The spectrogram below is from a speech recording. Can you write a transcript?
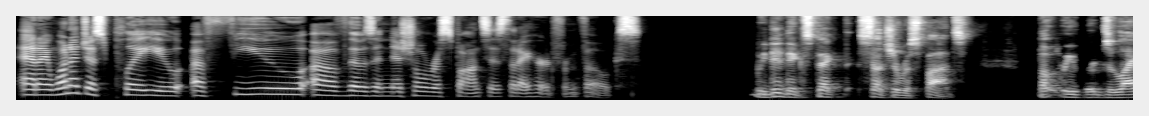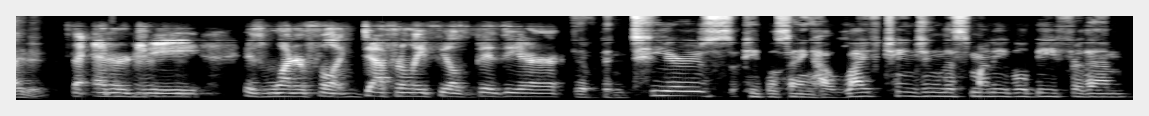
and I want to just play you a few of those initial responses that I heard from folks. We didn't expect such a response but we were delighted. The energy is wonderful. It definitely feels busier. There have been tears, people saying how life changing this money will be for them.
